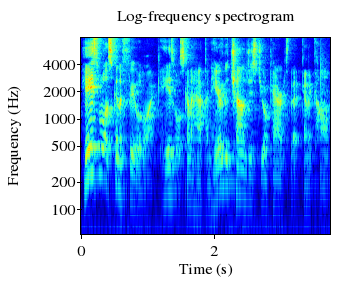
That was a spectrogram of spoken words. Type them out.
Here's what it's going to feel like. Here's what's going to happen. Here are the challenges to your character that are going to come.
